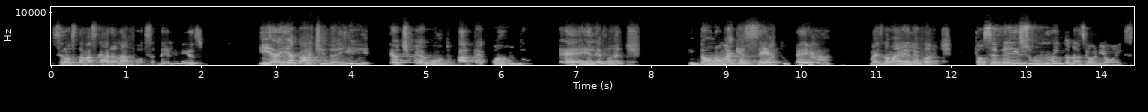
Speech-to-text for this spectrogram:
Senão você está mascarando a força dele mesmo. E aí, a partir daí, eu te pergunto, até quando é relevante? Então, não é que é certo, é errado mas não é relevante. Então, você vê isso muito nas reuniões.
